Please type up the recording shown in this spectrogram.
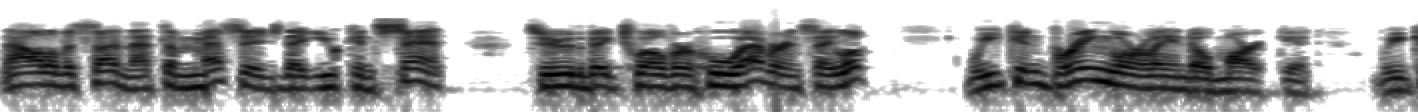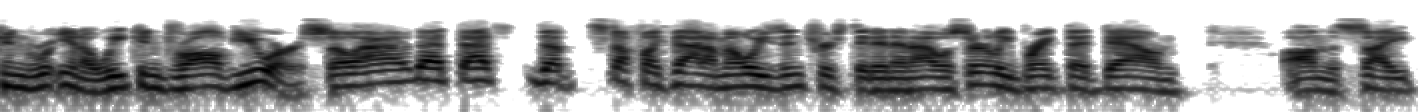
now all of a sudden that's a message that you can send to the Big 12 or whoever and say, look, we can bring Orlando market. We can, you know, we can draw viewers. So uh, that that's the stuff like that. I'm always interested in, and I will certainly break that down on the site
